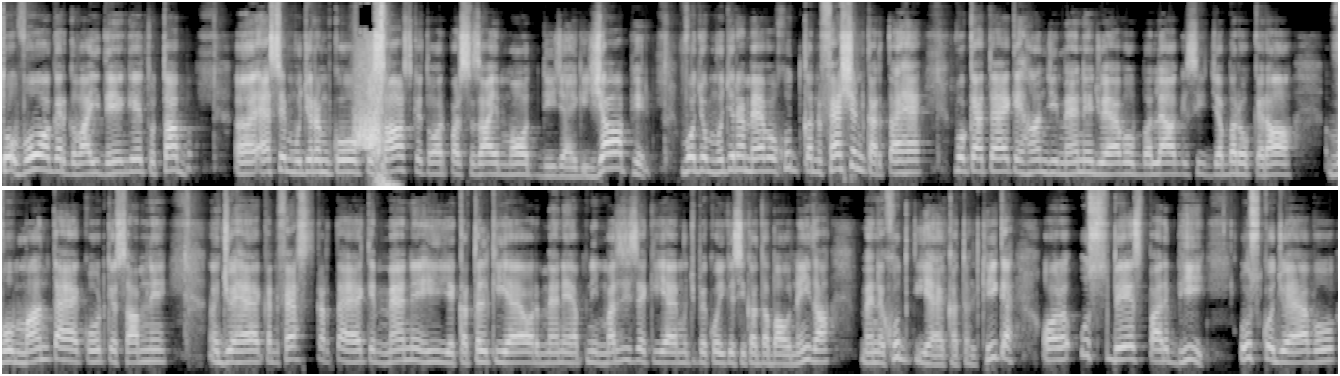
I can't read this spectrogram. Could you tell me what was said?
तो वो अगर गवाही देंगे तो तब ऐसे मुजरम को किसास के तौर पर सज़ाए मौत दी जाएगी। या फिर वो जो मुजरम है, वो ख़ुद कन्फेशन करता है, वो कहता है कि हाँ जी, मैंने जो है, वो बला किसी जबर व करा वो मानता है कोर्ट के सामने, जो है कन्फेस करता है कि मैंने ही ये कत्ल किया है और मैंने अपनी मर्ज़ी से किया है, मुझ पर कोई किसी का दबाव नहीं था, मैंने खुद किया है कत्ल, ठीक है? और उस बेस पर भी उसको जो है, वो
